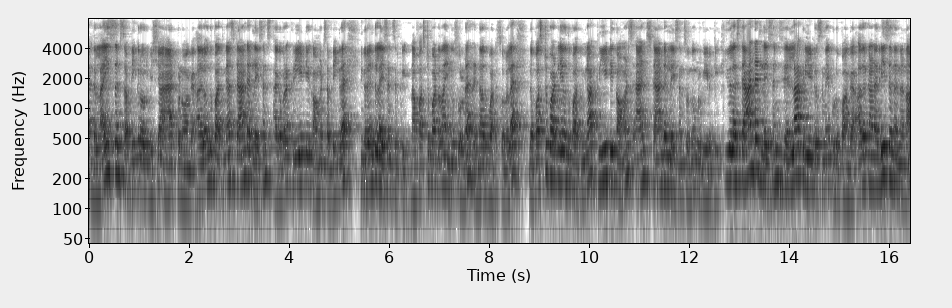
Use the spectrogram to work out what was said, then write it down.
இந்த லைசன்ஸ் அப்படிங்கிற ஒரு விஷயம் ஆட் பண்ணுவாங்க. அதில் வந்து பார்த்தீங்கன்னா ஸ்டாண்டர்ட் லைசன்ஸ் அதுக்கப்புறம் கிரியேட்டிவ் காமெண்ட்ஸ் அப்படிங்கிற இந்த ரெண்டு லைசன்ஸ் இருக்கு. நான் ஃபர்ஸ்ட் பாட்டை தான் இன்னும் சொல்கிறேன் ரெண்டாவது பாட்டு சொல்லலை. இந்த ஃபர்ஸ்ட் பாட்டிலேயே வந்து பார்த்தீங்கன்னா creative comments and standard licence வந்து உங்களுக்கு இருக்கு. இதில் ஸ்டாண்டர்ட் லைசன்ஸ் எல்லா கிரியேட்டர்ஸுமே கொடுப்பாங்க. அதற்கான ரீசன் என்னன்னா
